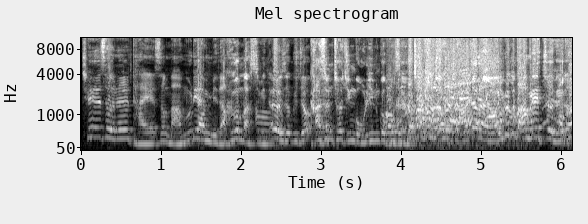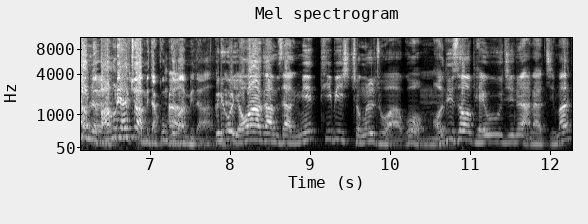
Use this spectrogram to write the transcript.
최선을 다해서 마무리합니다. 아, 그건 맞습니다. 그래서 그죠? 가슴 네. 처진 거 올리는 거 보세요. 나잖아요. 아, 이것도 마무리했죠, 내가. 어, 그럼요. 네. 마무리할 줄 압니다. 꼼꼼합니다. 그리고 네. 영화 감상 및 TV 시청을 좋아하고 음. 어디서 배우지는 않았지만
